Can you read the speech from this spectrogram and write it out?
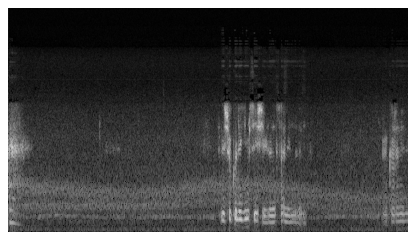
C'est des chocolats légumes séchés, ça, les J'ai Encore jamais vu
